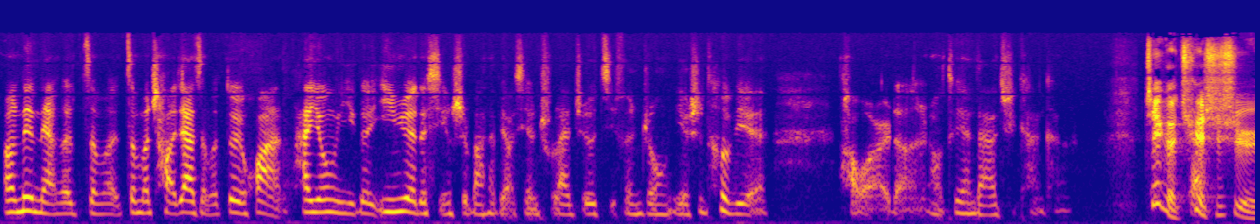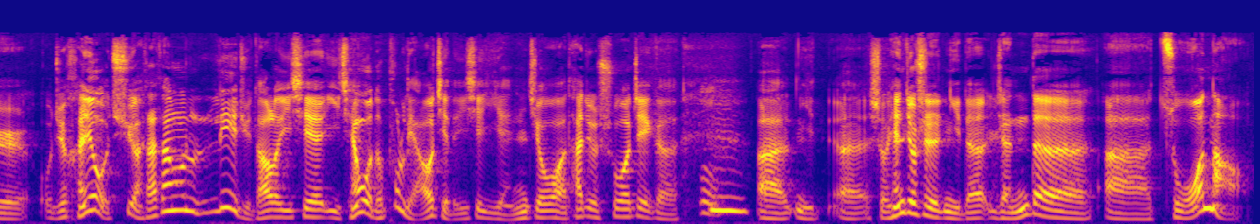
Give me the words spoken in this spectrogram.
然后那两个怎么怎么吵架怎么对话，他用一个音乐的形式把它表现出来，只有几分钟，也是特别好玩的，然后推荐大家去看看。这个确实是我觉得很有趣啊。他当中列举到了一些以前我都不了解的一些研究啊。他就说这个，嗯呃，你呃，首先就是你的人的呃左脑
